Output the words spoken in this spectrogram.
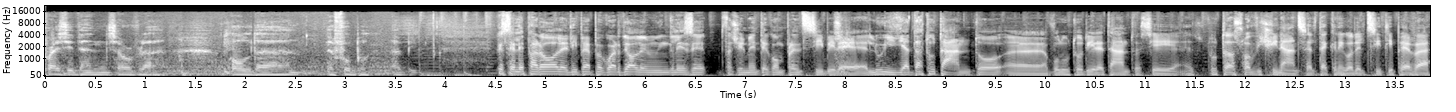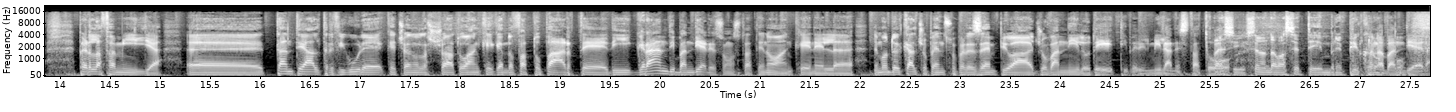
presidents of the, all the, the football. Queste le parole di Pep Guardiola in un inglese facilmente comprensibile. Sì. Lui gli ha dato tanto, eh, ha voluto dire tanto, sì, tutta la sua vicinanza, il tecnico del City per, per la famiglia. Eh, tante altre figure che ci hanno lasciato, anche che hanno fatto parte di grandi bandiere, sono state no? anche nel, nel, mondo del calcio. Penso per esempio a Giovanni Lodetti per il Milan, è stato. Eh sì, se ne andava a settembre. Più che una bandiera.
